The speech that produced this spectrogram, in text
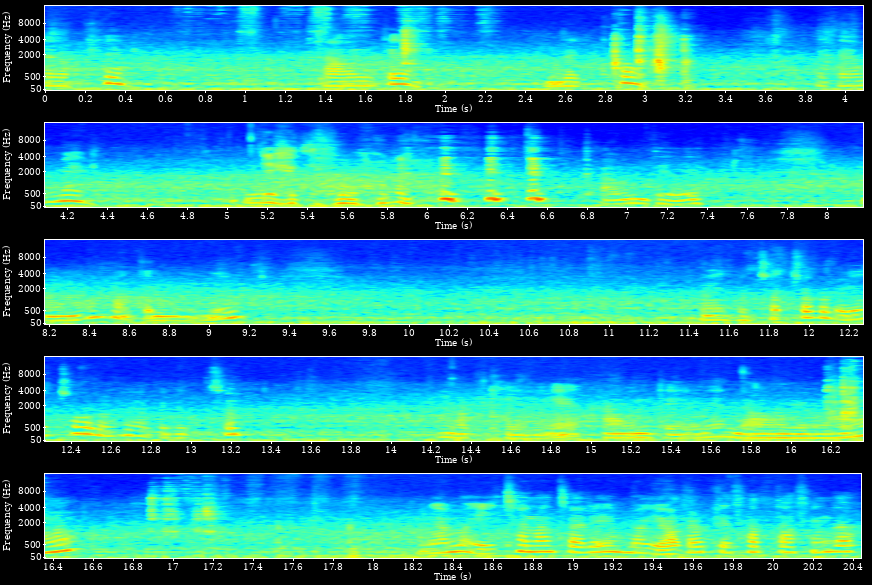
이렇게 가운데 넣고 그 다음에 얘도 가운데 어, 잠깐만요. 아이고 저쪽으로 이쪽으로 해야 되겠죠? 이렇게 가운데 넣어요. 뭐 2,000원짜리 뭐 8개 샀다 생각을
